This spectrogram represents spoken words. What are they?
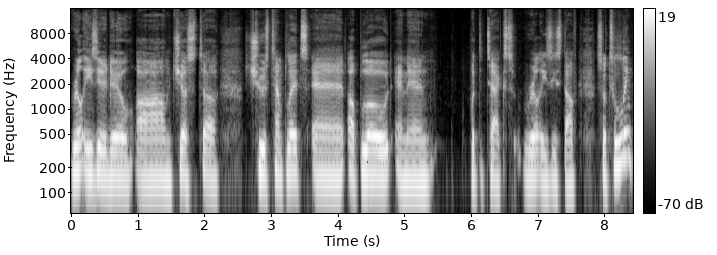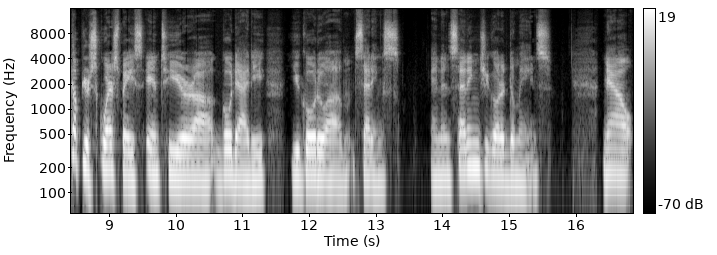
Real easy to do. Um, just uh, choose templates and upload and then put the text, real easy stuff. So to link up your Squarespace into your uh, GoDaddy, you go to um, settings and in settings, you go to domains. Now,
